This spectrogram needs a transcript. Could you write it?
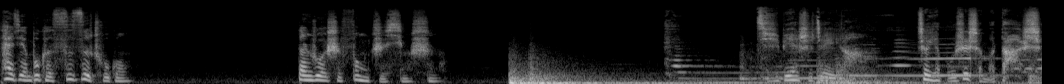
太监不可私自出宫，但若是奉旨行事呢？即便是这样，这也不是什么大事。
